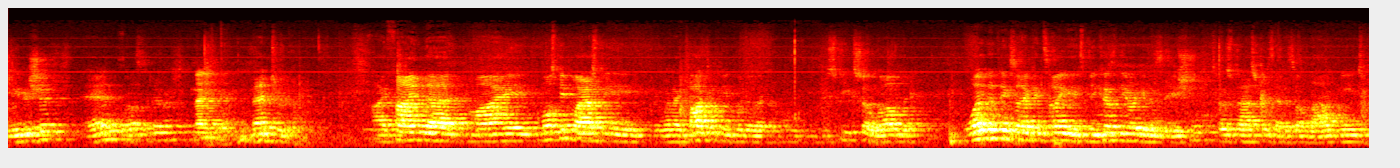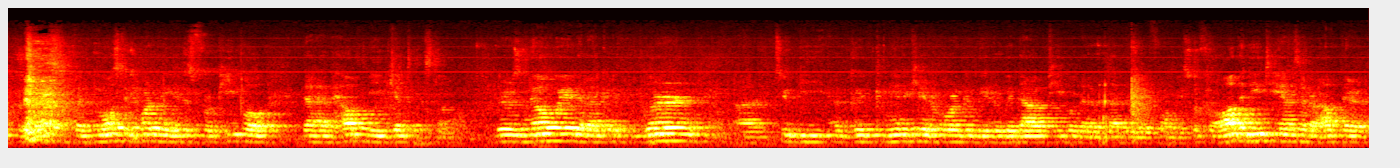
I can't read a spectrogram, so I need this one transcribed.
leadership, and what else did I? Mentor. mentoring. I find that my, most people ask me, when I talk to people, like, "Oh, you speak so well, one of the things that I can tell you is because of the organization, Toastmasters, that has allowed me to progress, but most importantly, it is for people that have helped me get to this level. There's no way that I could learn uh, to be a good communicator or a good leader without people that have led the way for me. So for all the DTMs that are out there,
